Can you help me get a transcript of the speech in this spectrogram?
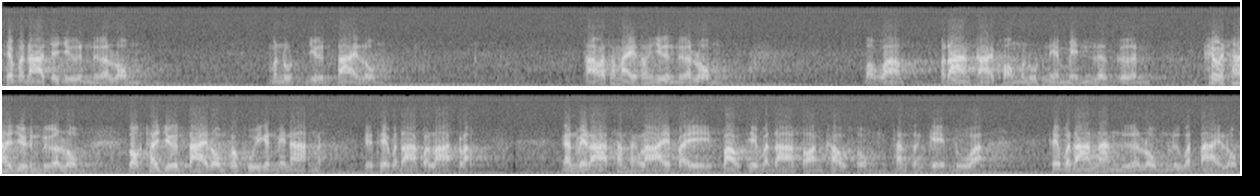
เทวดาจะยืนเหนือลม มนุษย์ยืนใต้ลม ถามว่าทำไมต้องยืนเหนือลม บอกว่าร่างกายของมนุษย์เนี่ยเหม็นเหลือเกิน เทวดายืนเหนือลม บอกถ้ายืนใต้ลมก็คุยกันไม่นานนะเดี๋ยวเทวดาก็ลากลับ งั้นเวลาท่านทั้งหลายไปเป้าเทวดาตอนเข้าทรง ท่านสังเกตดูว่า เทวดานั่งเหนือลมหรือว่าใต้ลม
